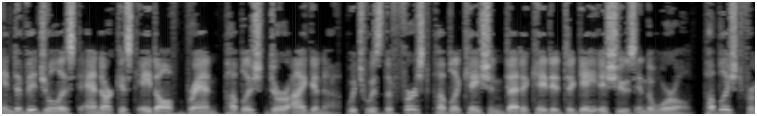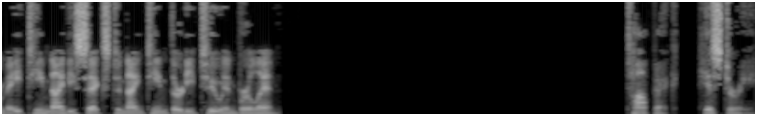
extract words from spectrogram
Individualist anarchist Adolf Brand published Der Eigene, which was the first publication dedicated to gay issues in the world, published from 1896 to 1932 in Berlin. History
